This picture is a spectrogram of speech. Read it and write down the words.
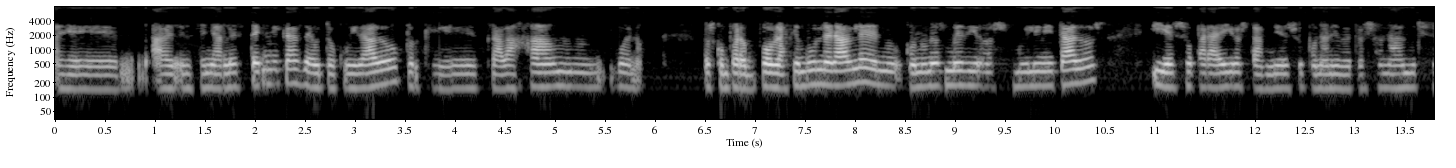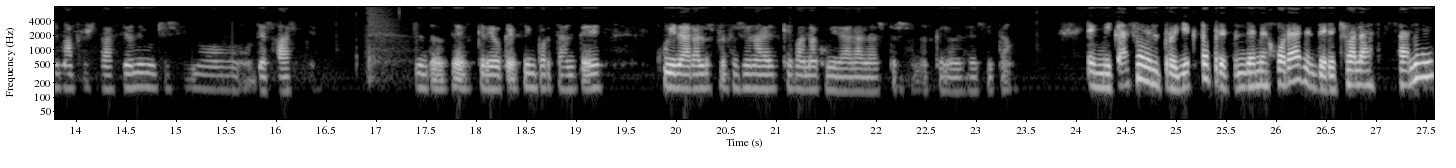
eh, enseñarles técnicas de autocuidado porque trabajan, bueno, pues con población vulnerable con unos medios muy limitados y eso para ellos también supone a nivel personal muchísima frustración y muchísimo desgaste. Entonces creo que es importante cuidar a los profesionales que van a cuidar a las personas que lo necesitan. En mi caso, el proyecto pretende mejorar el derecho a la salud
